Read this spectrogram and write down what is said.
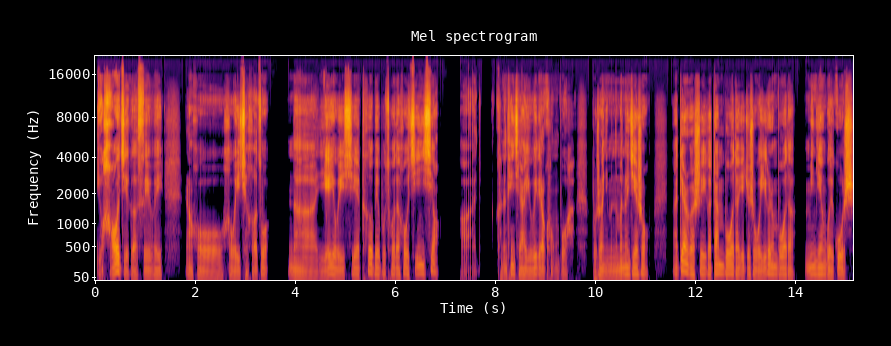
有好几个 CV，然后和我一起合作，那也有一些特别不错的后期音效啊，可能听起来有一点恐怖啊，不知道你们能不能接受。那第二个是一个单播的，也就是我一个人播的民间鬼故事。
